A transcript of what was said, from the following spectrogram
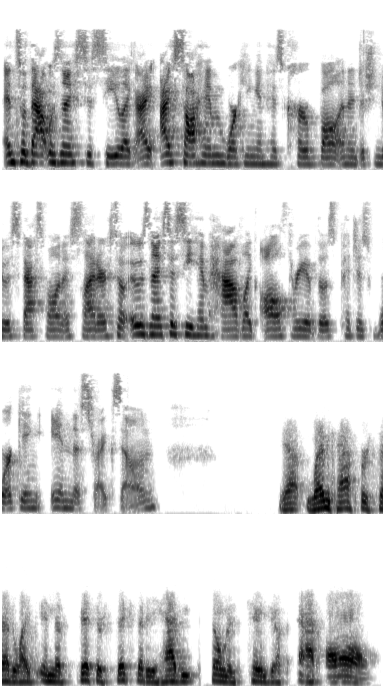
and so that was nice to see. Like I, I saw him working in his curveball in addition to his fastball and his slider. So it was nice to see him have like all three of those pitches working in the strike zone. Yeah. Len Kasper said like in the fifth or sixth that he hadn't thrown his changeup at all.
